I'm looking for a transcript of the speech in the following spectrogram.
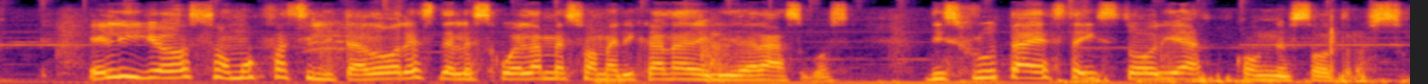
Él y yo somos facilitadores de la Escuela Mesoamericana de Liderazgos. Disfruta esta historia con nosotros.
